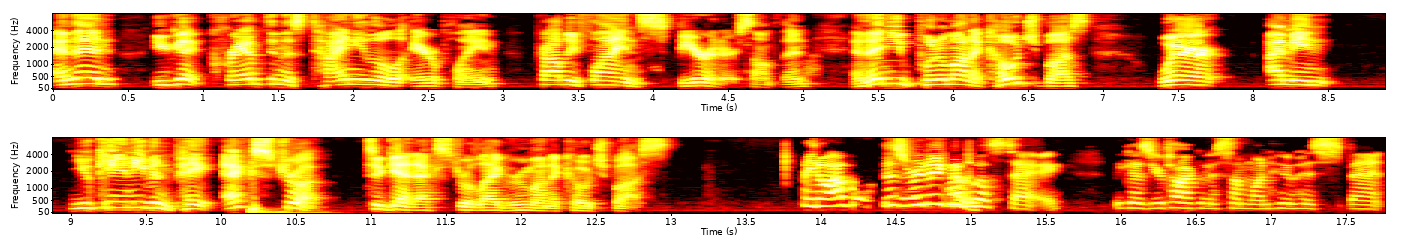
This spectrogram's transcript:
And then you get cramped in this tiny little airplane, probably flying Spirit or something, and then you put them on a coach bus where I mean, you can't even pay extra to get extra leg room on a coach bus. You know, I will. This is ridiculous. I will say because you're talking to someone who has spent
